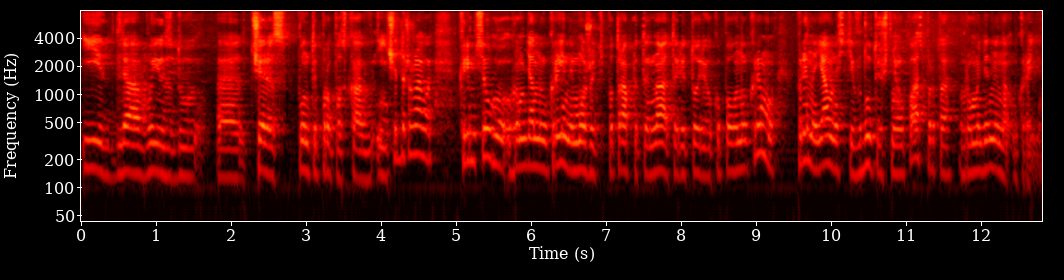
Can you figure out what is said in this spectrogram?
і для виїзду е, через пункти пропуска в інші держави. Крім цього, громадяни України можуть потрапити на територію окупованого Криму при наявності внутрішнього паспорта громадянина України.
